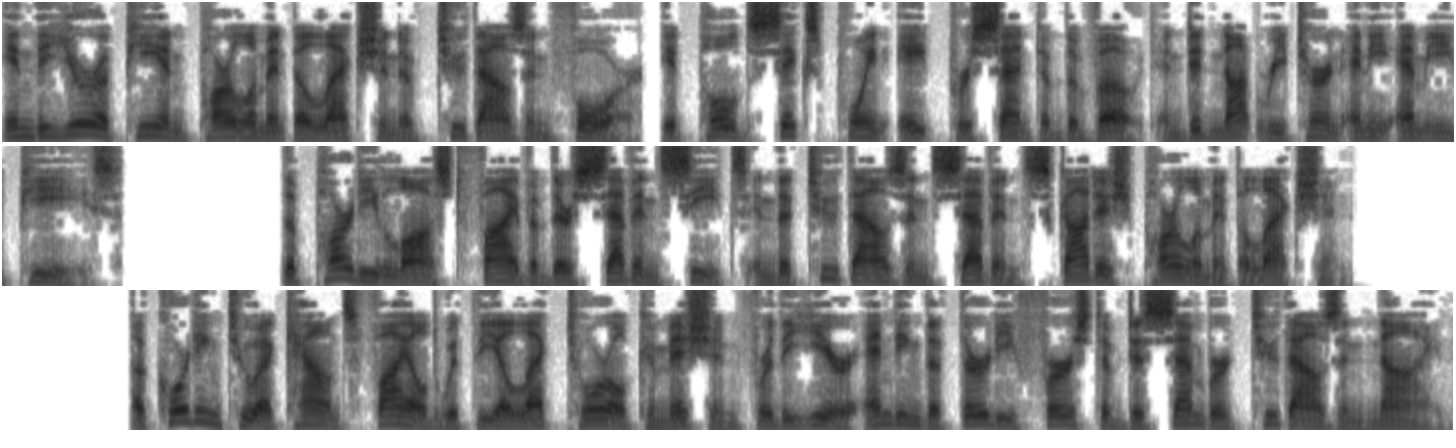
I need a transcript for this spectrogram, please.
In the European Parliament election of 2004, it polled 6.8% of the vote and did not return any MEPs. The party lost five of their seven seats in the 2007 Scottish Parliament election. According to accounts filed with the Electoral Commission for the year ending 31 December 2009,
